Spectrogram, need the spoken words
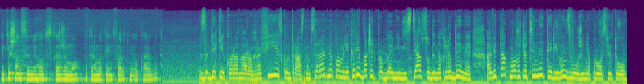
які шанси в нього, скажімо, отримати інфаркт міокарду. Завдяки коронарографії з контрастним середником лікарі бачать проблемні місця в судинах людини, а відтак можуть оцінити рівень звуження просвіту.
